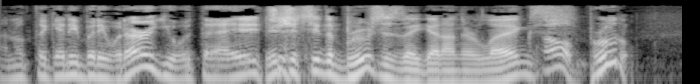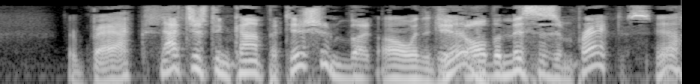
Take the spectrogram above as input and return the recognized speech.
I don't think anybody would argue with that. It's You should see the bruises they get on their legs, oh brutal. Their backs. Not just in competition, but oh, in the in gym. all the misses in practice. Yeah,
